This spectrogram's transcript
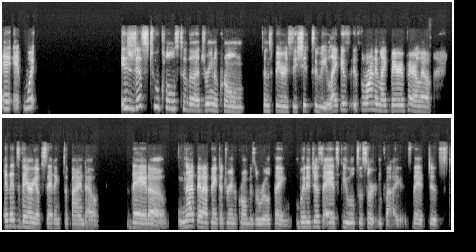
It, it what it's just too close to the adrenochrome conspiracy shit to me. Like it's it's running like very parallel, and that's very upsetting to find out. That uh, not that I think adrenochrome is a real thing, but it just adds fuel to certain fires that just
